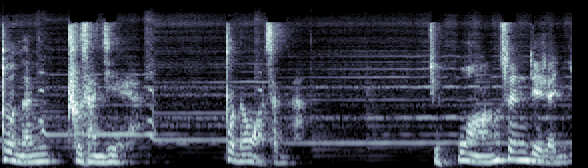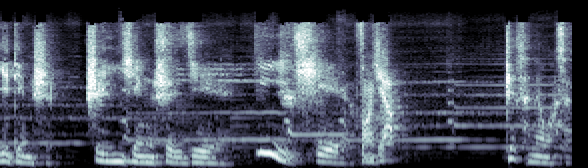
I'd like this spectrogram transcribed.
不能出三界，不能往生啊！就往生的人，一定是身心世界一切放下，这才能往生。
